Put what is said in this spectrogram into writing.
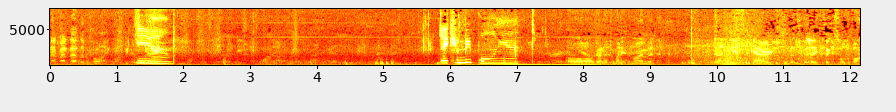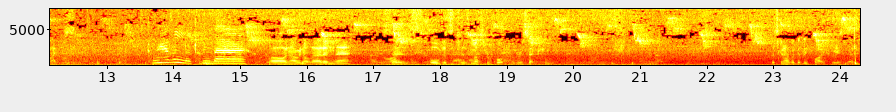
How about that little bike? Yeah. They can be buy it. Oh, I don't have the money at the moment. Down here's the garage. That's where they fix all the bikes. Can we have a look in there? Oh no, we're not allowed in there. It says all visitors must report to the reception. Let's go and have a look at these bikes here. Then.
